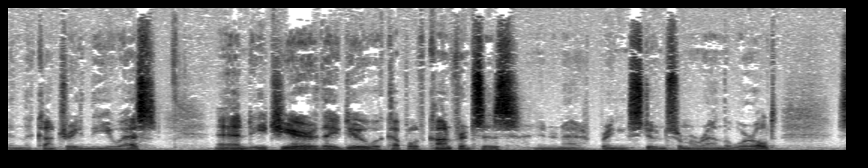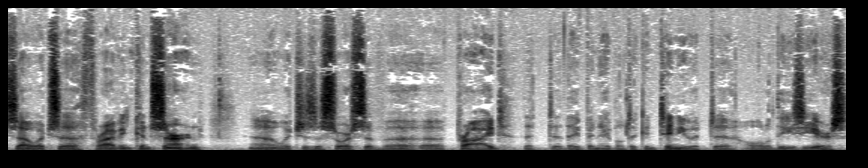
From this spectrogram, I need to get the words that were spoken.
in the country in the U.S. And each year they do a couple of conferences, bringing students from around the world. So it's a thriving concern. Uh, which is a source of uh, uh, pride that they've been able to continue it all of these years.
